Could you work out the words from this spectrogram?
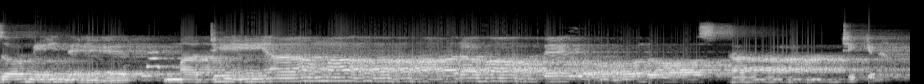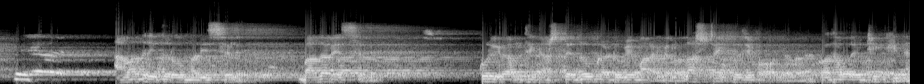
জমিনের মাটি আমার হবে গোরস্থান। ঠিক কিনা? আমাদের এই তো রৌমারির ছেলে, বাজারের ছেলে, কুড়িগ্রাম থেকে আসতে নৌকা ডুবে মারা গেল, লাশটাই খুঁজে পাওয়া গেল না। কথা বলেন ঠিক কিনা?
